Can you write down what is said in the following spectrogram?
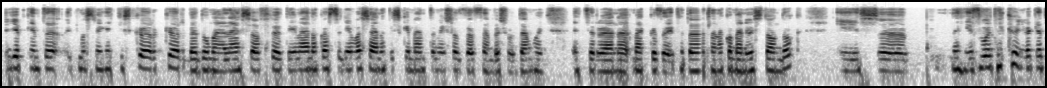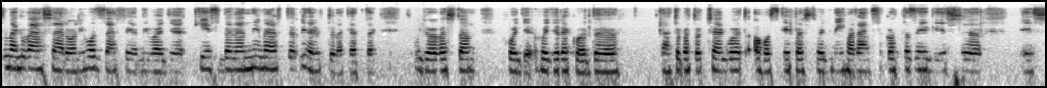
Egyébként itt most még egy kis kör, körbedomálása a fő témának az, hogy én vasárnap is kimentem, és azzal szembesültem, hogy egyszerűen megközelíthetetlenek a menőstandok, és nehéz volt egy könyveket megvásárolni, hozzáférni, vagy készbe venni, mert mindenütt tölekedtek. Úgy olvastam, hogy, hogy rekord látogatottság volt ahhoz képest, hogy néha ránk szakadt az ég, és, és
